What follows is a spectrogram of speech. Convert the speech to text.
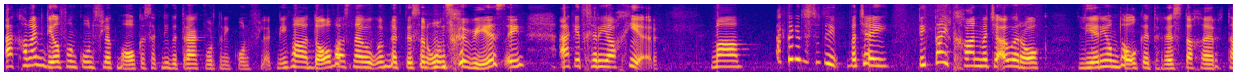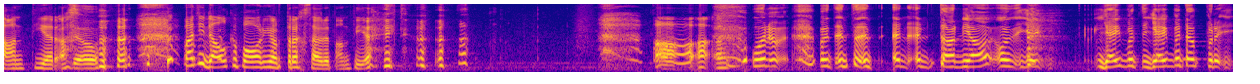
ek gaan my nie deel van konflik maak as ek nie betrek word in die konflik nie, maar daar was nou 'n oomblik tussen ons gewees en ek het gereageer. Maar ek dink dit is die, wat jy die tyd gaan wat jy ouer raak, leer jy om dalk dit rustiger te hanteer as Ja. wat jy dalk 'n paar jaar terug sou dit hanteer het. Oor wat en en en Tanya, jy jy moet jy moet 'n pre-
